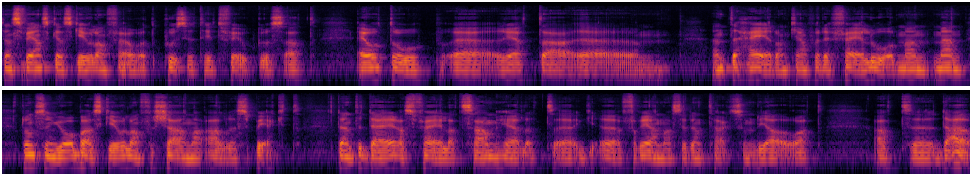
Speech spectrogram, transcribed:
den svenska skolan får ett positivt fokus. Att återupprätta, eh, inte hedern kanske det är fel ord, men, men de som jobbar i skolan förtjänar all respekt. Det är inte deras fel att samhället eh, eh, förändras i den takt som det gör och att att eh, det är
